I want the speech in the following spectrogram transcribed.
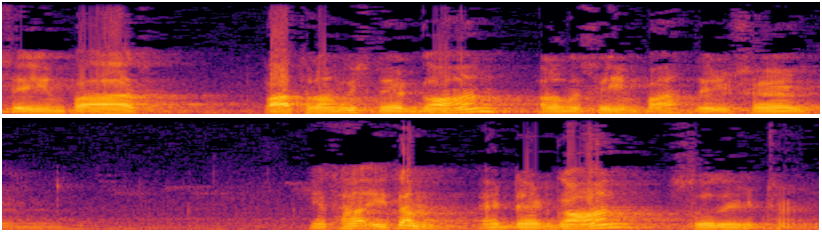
same path path along they had gone along the same they return यथा इतम at they had so they return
